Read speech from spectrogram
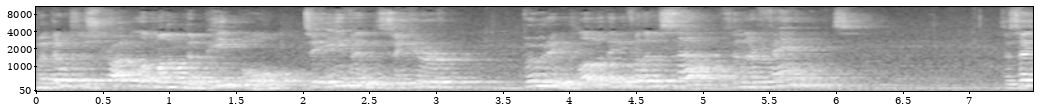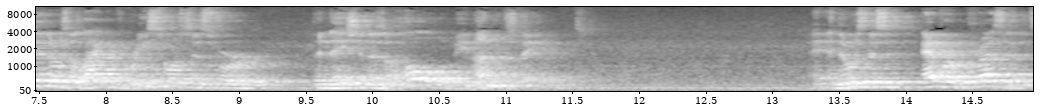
But there was a struggle among the people to even secure food and clothing for themselves and their families. To say that there was a lack of resources for the nation as a whole would be an understatement. And there was this ever present,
